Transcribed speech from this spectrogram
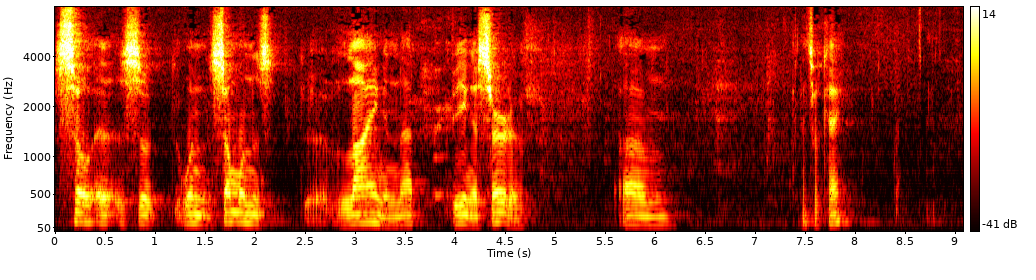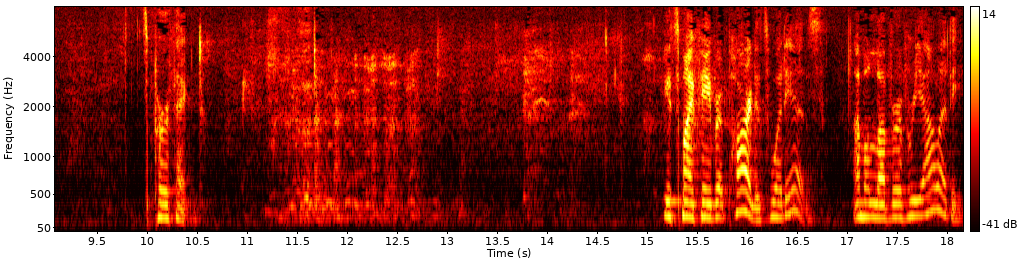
so, uh, so when someone's uh, lying and not being assertive, um, that's okay? It's perfect. It's my favorite part. It's what is. I'm a lover of reality.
